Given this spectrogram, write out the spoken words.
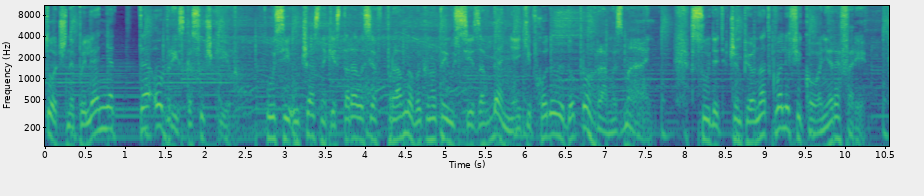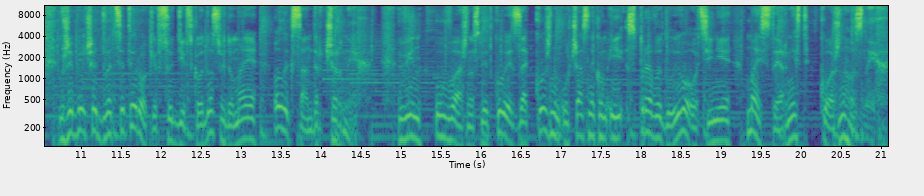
точне пиляння та обрізка сучків. Усі учасники старалися вправно виконати усі завдання, які входили до програми змагань. Судять чемпіонат кваліфіковані рефері. Вже більше 20 років суддівського досвіду має Олександр Черних. Він уважно слідкує за кожним учасником і справедливо оцінює майстерність кожного з них.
